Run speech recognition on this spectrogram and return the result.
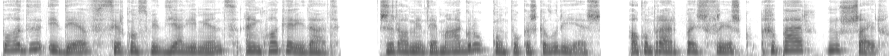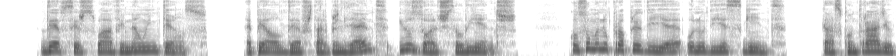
Pode e deve ser consumido diariamente em qualquer idade. Geralmente é magro, com poucas calorias. Ao comprar peixe fresco, repare no cheiro. Deve ser suave e não intenso. A pele deve estar brilhante e os olhos salientes. Consuma no próprio dia ou no dia seguinte. Caso contrário,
